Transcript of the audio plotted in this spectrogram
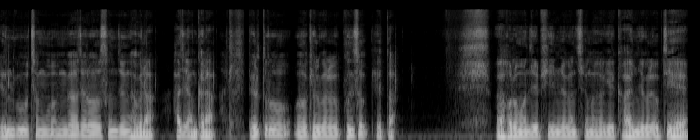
연구 참가자로 선정하거나 하지 않거나 별도로 어, 결과를 분석했다. 아, 호르몬제 비임약은 정확하게 가입력을 억제해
